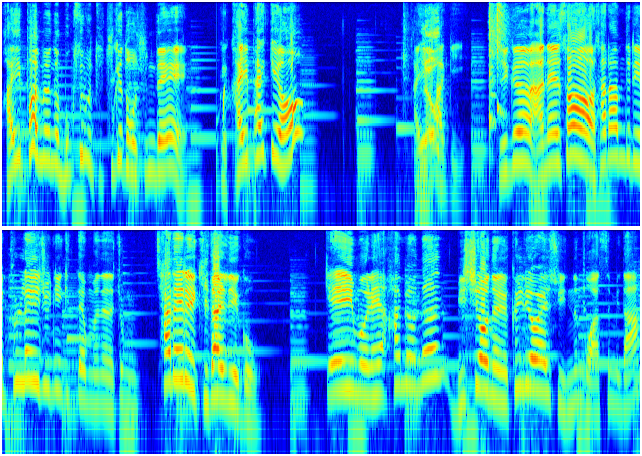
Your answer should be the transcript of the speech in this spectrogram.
가입하면 은 목숨을 두 개 더 준대. 오케이, 가입할게요. 가입하기. 지금 안에서 사람들이 플레이 중이기 때문에 좀 차례를 기다리고 게임을 해- 하면은 미션을 클리어할 수 있는 것 같습니다.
